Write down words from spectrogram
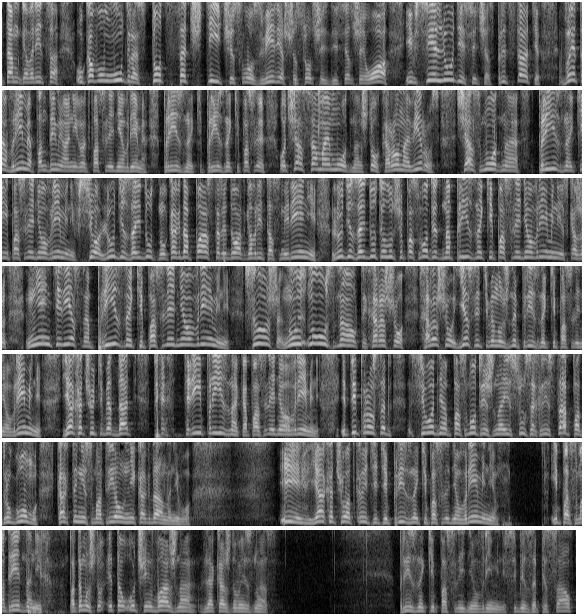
там говорится, у кого мудрость, тот сочти число зверя 666. О, и все люди сейчас, представьте, в это время пандемии, они говорят, последнее время, признаки, признаки последнее. Вот сейчас самое модное, что, коронавирус, сейчас модное признаки последнего времени. Все, люди зайдут, но когда пастор Эдуард говорит о смирении, люди зайдут и лучше посмотрят на признаки последнего времени и скажут, мне интересно признаки последнего времени. Слушай, ну, ну узнал ты, хорошо, хорошо, если тебе нужны признаки последнего времени, я хочу тебе дать три признака последнего времени. И ты просто сегодня посмотришь на Иисуса Христа по-другому, как ты не смотрел никогда на Него. И я хочу открыть эти признаки последнего времени и посмотреть на них – потому что это очень важно для каждого из нас. Признаки последнего времени себе записал.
